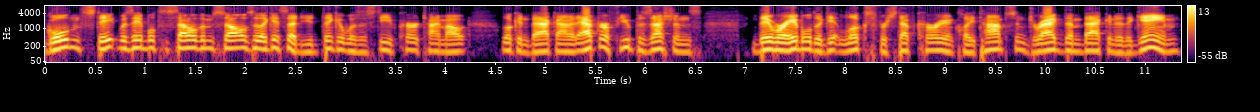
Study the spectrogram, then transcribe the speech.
Golden State was able to settle themselves. Like I said, you'd think it was a Steve Kerr timeout looking back on it. After a few possessions, they were able to get looks for Steph Curry and Klay Thompson, drag them back into the game.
